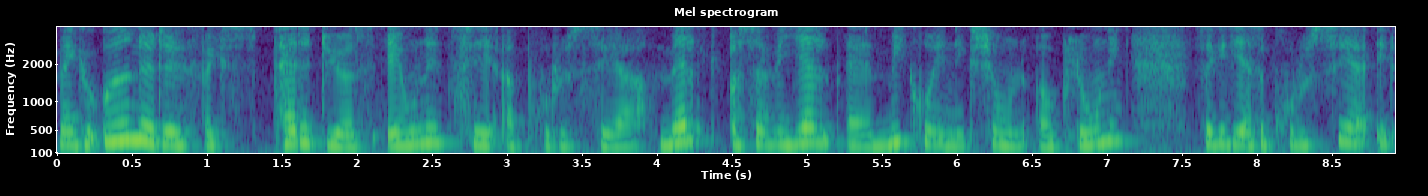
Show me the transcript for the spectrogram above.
Man kan udnytte pattedyrs evne til at producere mælk, og så ved hjælp af mikroinjektion og kloning, så kan de altså producere et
